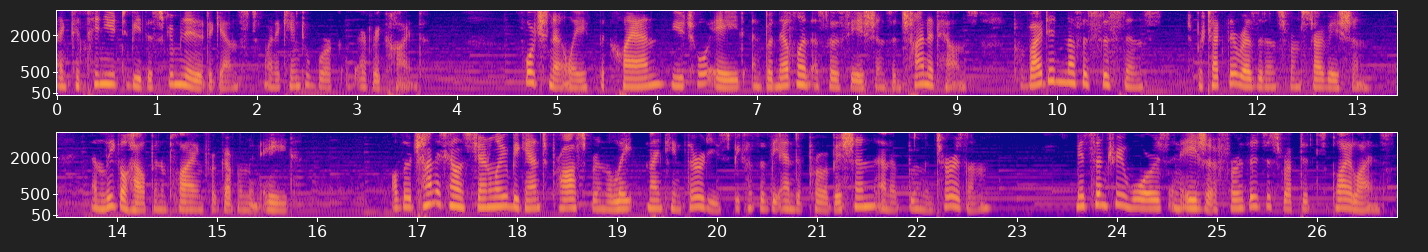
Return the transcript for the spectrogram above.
and continued to be discriminated against when it came to work of every kind. Fortunately, the clan, mutual aid, and benevolent associations in Chinatowns provided enough assistance to protect their residents from starvation and legal help in applying for government aid. Although Chinatowns generally began to prosper in the late 1930s because of the end of Prohibition and a boom in tourism, mid century wars in Asia further disrupted supply lines,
